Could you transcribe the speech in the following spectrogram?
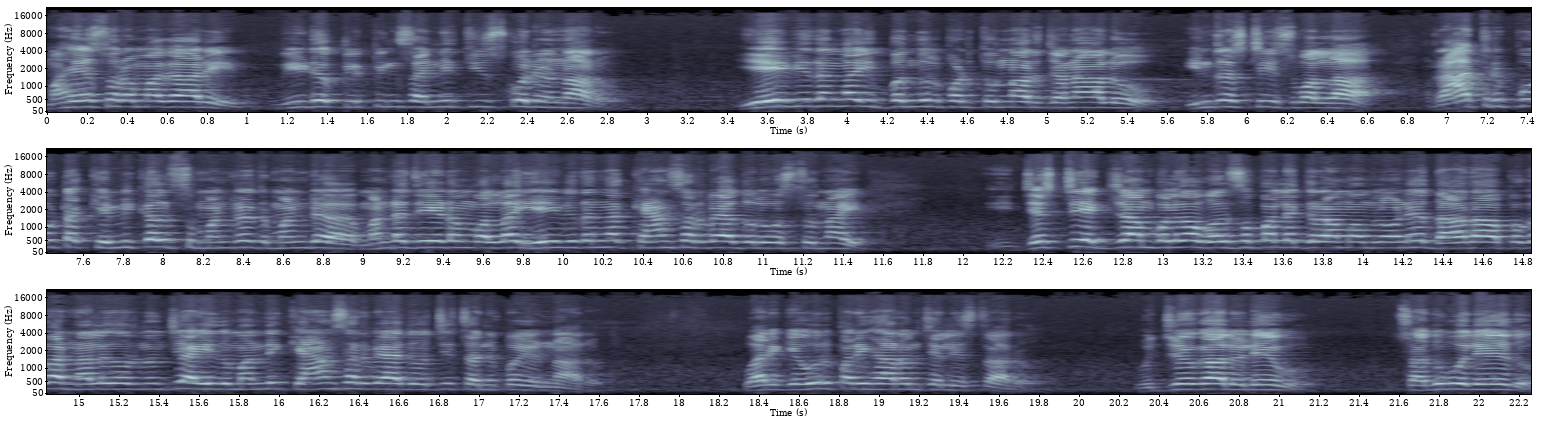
మహేశ్వరమ్మ గారి వీడియో క్లిప్పింగ్స్ అన్ని తీసుకొని ఉన్నారు. ఏ విధంగా ఇబ్బందులు పడుతున్నారు జనాలు ఇండస్ట్రీస్ వల్ల రాత్రిపూట కెమికల్స్ మండ మండ మండజేయడం వల్ల ఏ విధంగా క్యాన్సర్ వ్యాధులు వస్తున్నాయి? జస్ట్ ఎగ్జాంపుల్గా వలసపల్లె గ్రామంలోనే దాదాపుగా నలుగురు నుంచి ఐదు మంది క్యాన్సర్ వ్యాధి వచ్చి చనిపోయి ఉన్నారు. వారికి ఎవరు పరిహారం చెల్లిస్తారు? ఉద్యోగాలు లేవు చదువు లేదు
